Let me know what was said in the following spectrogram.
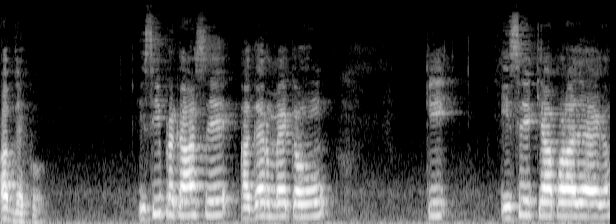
अब देखो इसी प्रकार से अगर मैं कहूँ कि इसे क्या पढ़ा जाएगा?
